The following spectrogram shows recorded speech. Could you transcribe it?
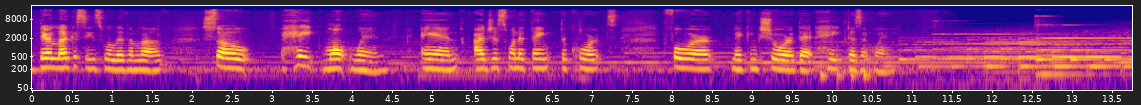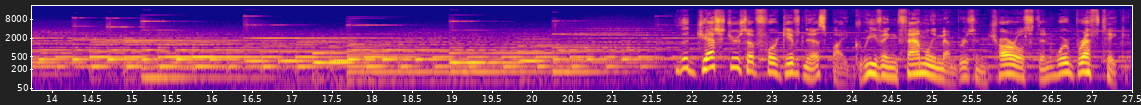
their legacies will live in love. So hate won't win. And I just want to thank the courts for making sure that hate doesn't win. The gestures of forgiveness by grieving family members in Charleston were breathtaking,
